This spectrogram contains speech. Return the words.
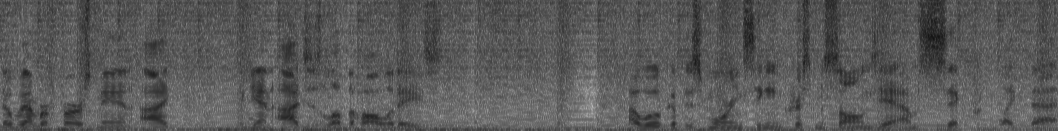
November 1st, man. I again, I just love the holidays. I woke up this morning singing Christmas songs. Yeah, I'm sick like that.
